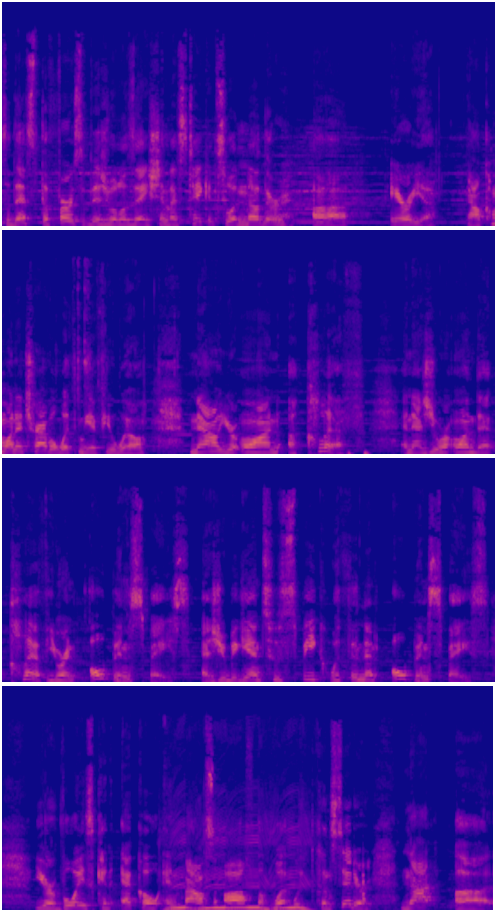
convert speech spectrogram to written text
so that's the first visualization. Let's take it to another uh, area. Now, come on and travel with me, if you will. Now you're on a cliff. And as you are on that cliff, you're in open space. As you begin to speak within that open space, your voice can echo and bounce off of what we consider not uh,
